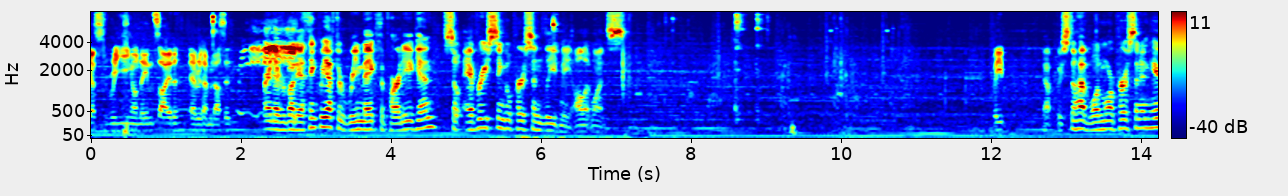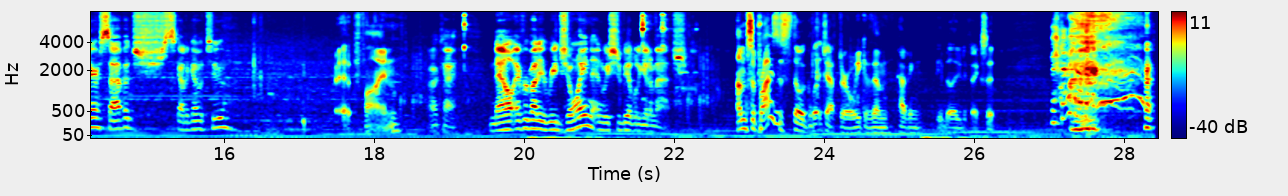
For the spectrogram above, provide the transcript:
Just reeing on the inside every time he does it. All right, everybody. I think we have to remake the party again. So every single person leave me all at once. We. Yep. We still have one more person in here. Savage's got to go too. Rip, fine. Okay. Now everybody rejoin, and we should be able to get a match. I'm surprised it's still a glitch after a week of them having the ability to fix it. I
